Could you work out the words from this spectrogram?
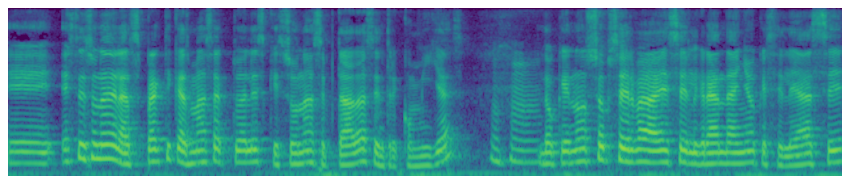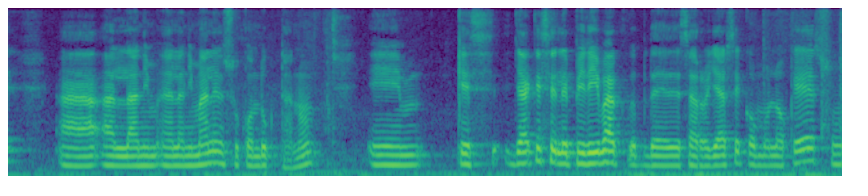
eh, esta es una de las prácticas más actuales que son aceptadas, entre comillas. Lo que no se observa es el gran daño que se le hace a- al, anim- al animal en su conducta, ¿no? Em, que ya que se le priva de desarrollarse como lo que es un,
